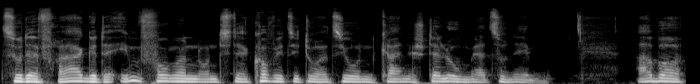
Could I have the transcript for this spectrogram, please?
zu der Frage der Impfungen und der Covid-Situation keine Stellung mehr zu nehmen. Aber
